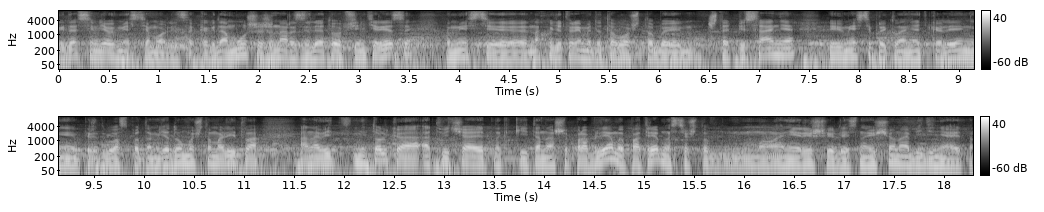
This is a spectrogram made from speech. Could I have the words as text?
когда семья вместе молится, когда муж и жена разделяют общие интересы, вместе находят время для того, чтобы читать Писание и вместе преклонять колени перед Господом. Я думаю, что молитва, она ведь не только отвечает на какие-то наши проблемы, потребности, чтобы м, они решились, но еще она объединяет нас.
